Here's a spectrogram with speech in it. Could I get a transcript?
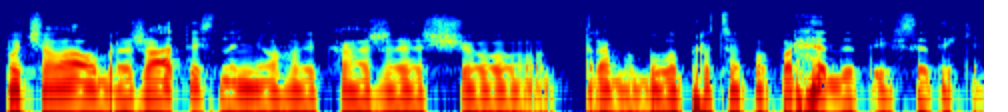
почала ображатись на нього і каже, що треба було про це попередити, і все таке.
